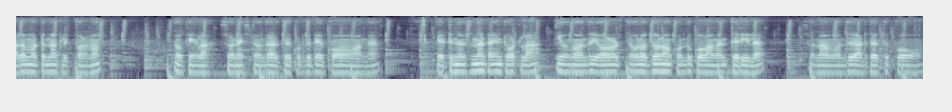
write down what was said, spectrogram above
அதை மட்டும்தான் கிளிக் பண்ணணும். ஓகேங்களா? ஸோ நெக்ஸ்ட்டு வந்து அடுத்து கொடுத்துட்டே போவோம் வாங்க. எட்டு நிமிஷம் தான் டைம் டோட்டலாக இவங்க வந்து எவ்வளோ எவ்வளோ தூரம் கொண்டு போவாங்கன்னு தெரியல. ஸோ நாம் வந்து அடுத்தடுத்து போவோம்.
